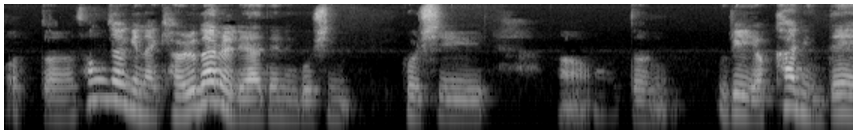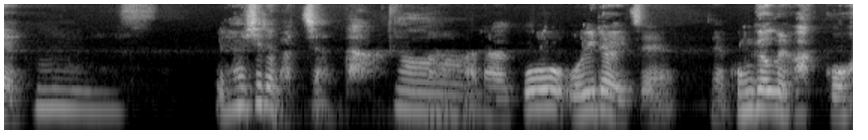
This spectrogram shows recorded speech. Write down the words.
어떤 성적이나 결과를 내야 되는 곳이, 곳이 어, 어떤 우리의 역할인데 음. 현실에 맞지 않다. 아. 라고 오히려 이제 그냥 공격을 받고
